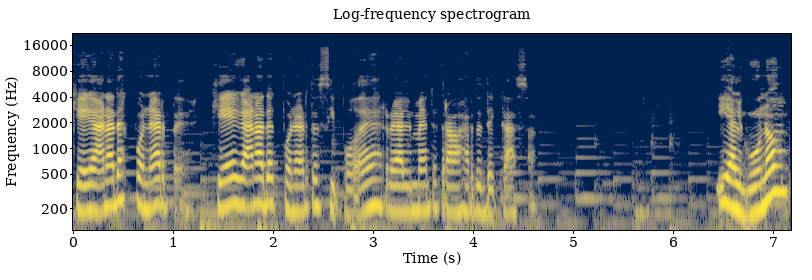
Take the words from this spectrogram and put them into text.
qué ganas de exponerte. Qué ganas de exponerte si podés realmente trabajar desde casa. Y algunos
